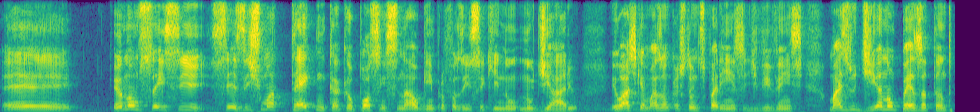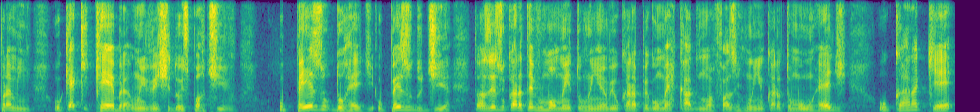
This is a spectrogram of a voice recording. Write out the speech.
É, eu não sei se, se existe uma técnica que eu possa ensinar alguém para fazer isso aqui no, no, diário. Eu acho que é mais uma questão de experiência, de vivência. Mas o dia não pesa tanto para mim. O que é que quebra um investidor esportivo? O peso do head, o peso do dia. Então, às vezes, o cara teve um momento ruim, o cara pegou o mercado numa fase ruim, o cara tomou um head. O cara quer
